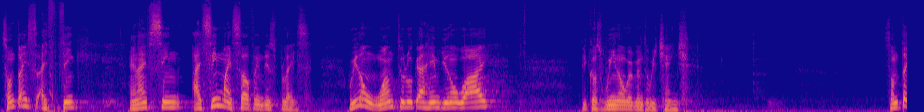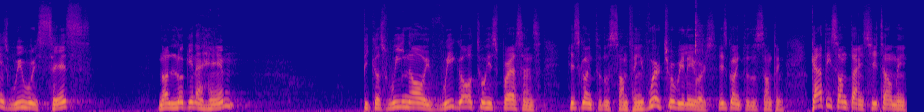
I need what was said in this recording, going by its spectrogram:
Sometimes I think, and I've seen, I've seen myself in this place. We don't want to look at Him. You know why? because we know we're going to be changed. Sometimes we resist not looking at Him because we know if we go to His presence, He's going to do something. If we're true believers, He's going to do something. Kathy sometimes, she tell me,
